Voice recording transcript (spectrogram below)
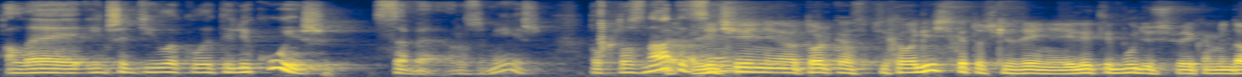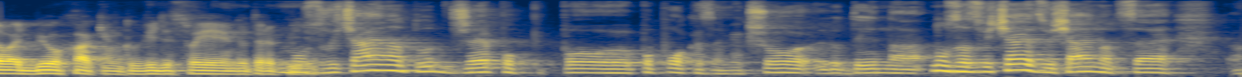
але інше діло, коли ти лікуєш себе, розумієш? Тобто знати це. лечение только с психологической точки зрения, или ты будешь рекомендовать биохакинг в виде своей эндотерапии? Ну, звичайно, тут вже по, по, по показам. Якщо людина, ну зазвичай, звичайно, це ем,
